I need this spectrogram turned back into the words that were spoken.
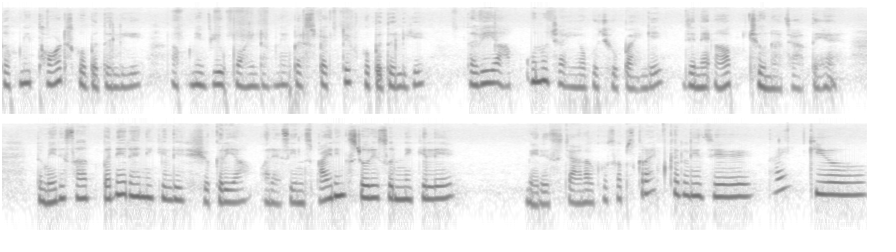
तो अपनी थॉट्स को बदलिए, अपने व्यू पॉइंट अपने पर्सपेक्टिव को बदलिए, तभी आप उन ऊंचाइयों को छू पाएँगे जिन्हें आप छूना चाहते हैं। तो मेरे साथ बने रहने के लिए शुक्रिया और ऐसी इंस्पायरिंग स्टोरी सुनने के लिए मेरे इस चैनल को सब्सक्राइब कर लीजिए। थैंक यू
